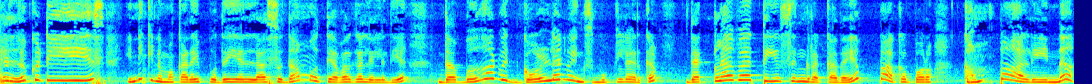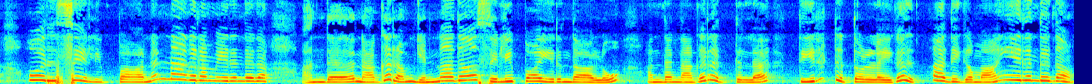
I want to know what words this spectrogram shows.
ஹலோ குட்டீஸ் இன்னைக்கு நம்ம கதை புதையல்ல சுதாமூர்த்தி அவர்கள் எழுதிய the bird with golden wings புக்கில் இருக்க த கிளவர் தீவ்ஸுங்கிற கதையை பார்க்க போகிறோம் கம்பாலின்னு ஒரு செழிப்பான நகரம் இருந்ததா. அந்த நகரம் என்னதான் செழிப்பாக இருந்தாலும் அந்த நகரத்தில் திருட்டு தொல்லைகள் அதிகமாக இருந்ததாம்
